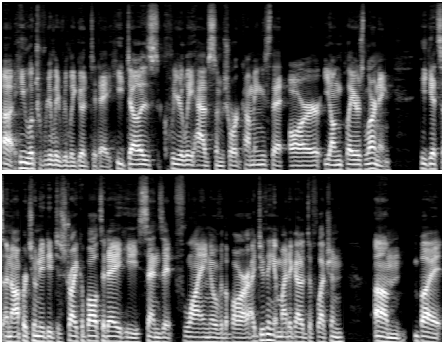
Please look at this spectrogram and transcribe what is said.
Uh, he looked really, really good today. He does clearly have some shortcomings that are young players learning. He gets an opportunity to strike a ball today. He sends it flying over the bar. I do think it might have got a deflection, um, but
